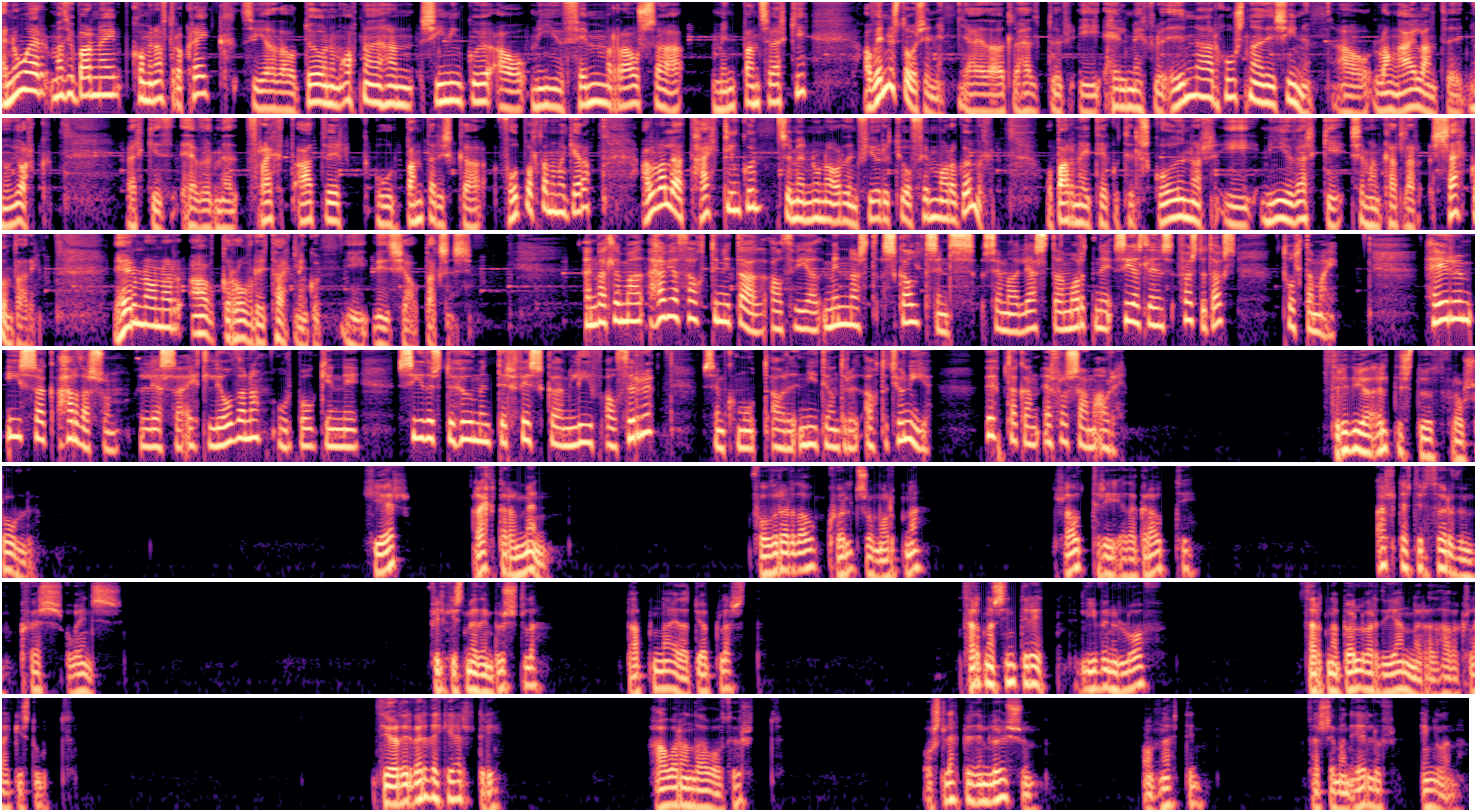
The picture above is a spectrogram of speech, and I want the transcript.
En nú er Matthew Barney komin aftur á kreik því að á dögunum opnaði hann síningu á nýju fimm rása myndbandsverki á vinnustofu sinni, já eða öllu heldur í heilmiklu yðnar húsnaði sínu á Long Island við New York. Verkið hefur með frækt atvirk úr bandaríska fótboltanum að gera, alvarlega tæklingu sem er núna orðin 45 ára gömul og Barney tekur til skoðunar í nýju verki sem hann kallar Secondary. Við heyrum nánar af grófri tæklingu í viðsjá dagsins. En við ætlum að hefja þáttin í dag á því að minnast skáldsins sem að ljasta morgni síðastliðins förstudags 12. mæ. Heyrum Ísak Harðarsson lesa eitt ljóðana úr bókinni Síðustu hugmyndir fiska um líf á þurru sem kom út árið 1989. Upptakan er frá sama ári. Þriðja eldistöð frá sólu. Hér ræktar hann menn. Fóðrar þá kvölds og morgna, hlátri eða gráti, allt eftir þörfum hvers og eins. Fylgist með þeim busla, dapna eða djöblast, Þarna syndir einn, lífinu lof, þarna bölvarði jannar að hafa klækist út. Þegar þeir verði ekki eldri, háar hann þá á þurrt og sleppir þeim lausum á nöttin þar sem hann elur englana.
